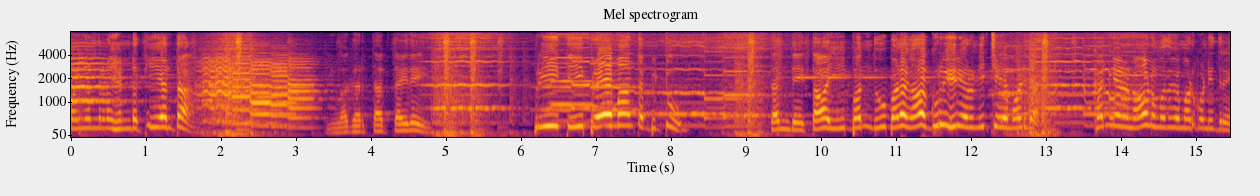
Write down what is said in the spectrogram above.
ಮಹೇಂದ್ರನ ಹೆಂಡತಿ ಅಂತ. ಇವಾಗ ಅರ್ಥ ಆಗ್ತಾ ಇದೆ. ಪ್ರೀತಿ, ಪ್ರೇಮ ಅಂತ ಬಿಟ್ಟು ತಂದೆ, ತಾಯಿ, ಬಂಧು, ಬಳಗ, ಗುರು, ಹಿರಿಯರು ನಿಶ್ಚಯ ಮಾಡಿದ. ಕನ್ಯೆಯನ್ನು ನಾನು ಮದುವೆ ಮಾಡ್ಕೊಂಡಿದ್ರೆ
